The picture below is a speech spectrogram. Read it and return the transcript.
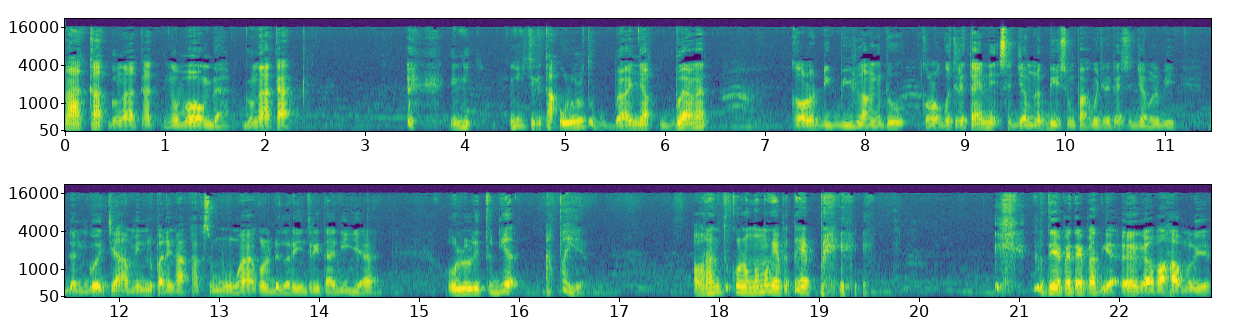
ngakak gue ngakak ngebohong dah gue ngakak. Ini ini cerita ulul tuh banyak banget. Kalau dibilang itu kalau gue ceritain nih sejam lebih sumpah gue ceritain sejam lebih. Dan gue jamin lu pada ngakak semua kalau dengerin cerita dia. Ulul itu dia apa ya? Orang tuh kalau ngomong ya PTP ngerti ya PTP nggak? Eh nggak paham lu ya.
